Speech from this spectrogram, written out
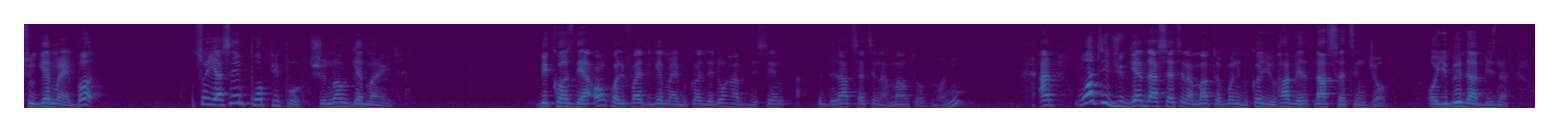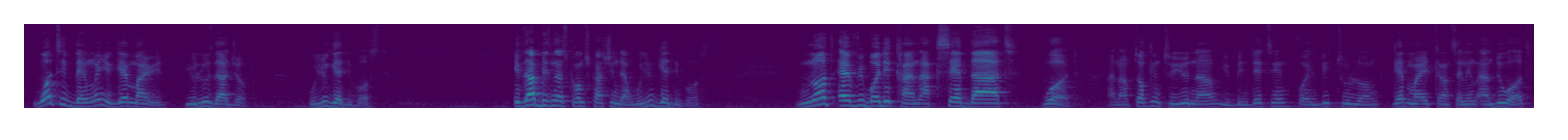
to get married. But, so you're saying poor people should not get married because they are unqualified to get married because they don't have the same, that certain amount of money? And what if you get that certain amount of money because you have a, that certain job or you build that business? What if then when you get married, you lose that job? Will you get divorced? If that business comes crashing down, will you get divorced? Not everybody can accept that word. And I'm talking to you now. You've been dating for a bit too long. Get married counseling and do what?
